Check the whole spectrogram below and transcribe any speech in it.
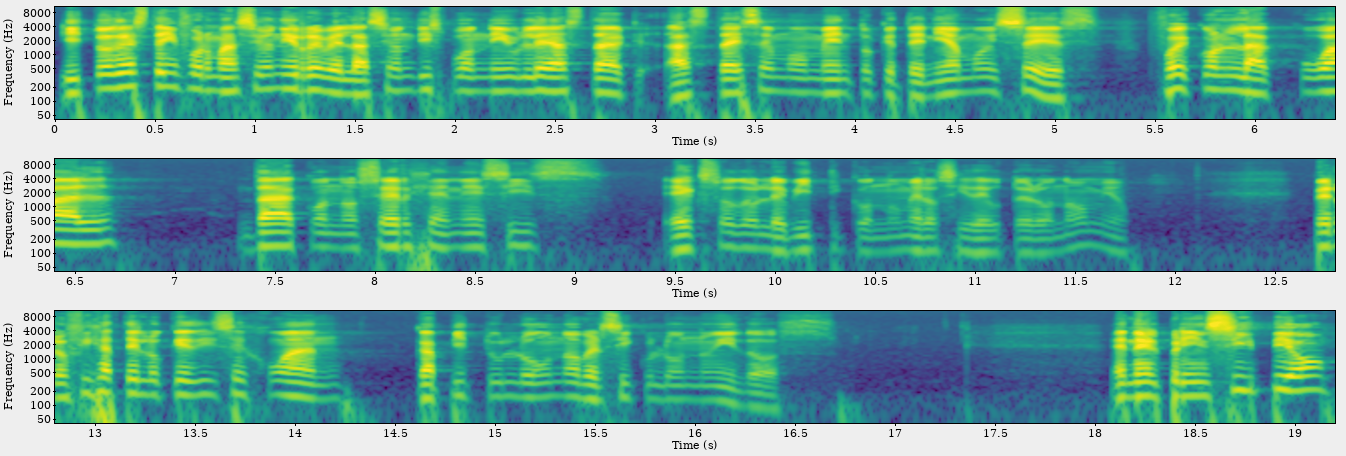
Y toda esta información y revelación disponible hasta, hasta ese momento que tenía Moisés fue con la cual da a conocer Génesis, Éxodo, Levítico, Números y Deuteronomio. Pero fíjate lo que dice Juan, capítulo 1, versículo 1 y 2. En el principio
